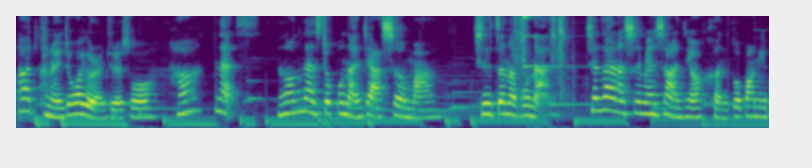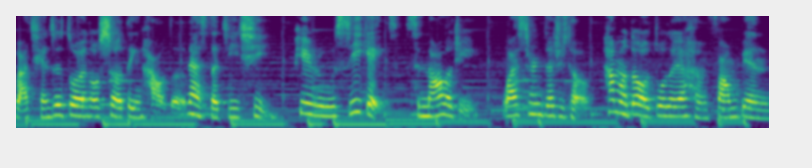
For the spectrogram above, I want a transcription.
那可能就会有人觉得说，哈，NAS，难道 NAS 就不难架设吗？其实真的不难。现在呢，市面上已经有很多帮你把前置作业都设定好的 NAS 的机器，譬如 Seagate、Synology、Western Digital，他们都有做这些很方便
